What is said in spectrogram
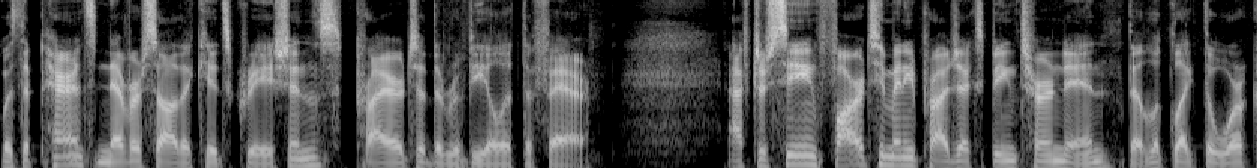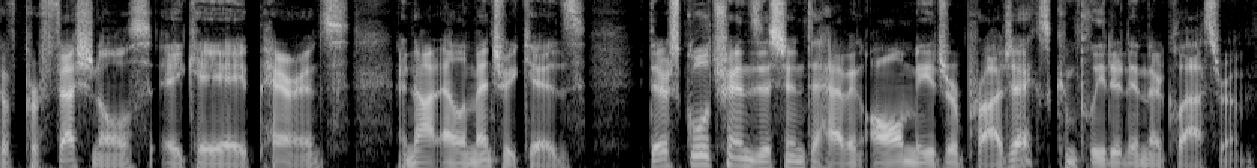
was that parents never saw the kids' creations prior to the reveal at the fair. After seeing far too many projects being turned in that looked like the work of professionals, aka parents, and not elementary kids, their school transitioned to having all major projects completed in their classroom.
